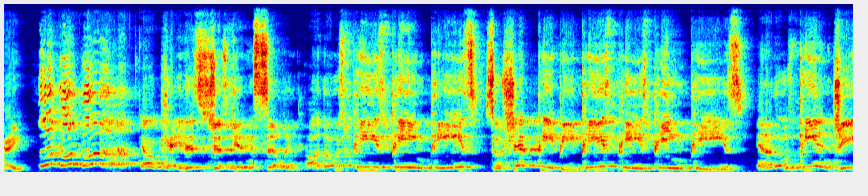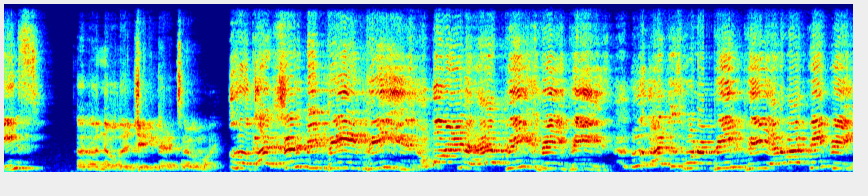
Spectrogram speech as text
Okay. Look, look, look. Okay, this is just getting silly. Are those peas peeing peas? So Chef Pee Pee peas peas peeing peas. And are those PNGs? Uh, uh, no, they're JPEGs. Never mind. Look, I shouldn't be peeing peas or even have peas being peas. Look, I just want to pee pee out of my pee pee.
